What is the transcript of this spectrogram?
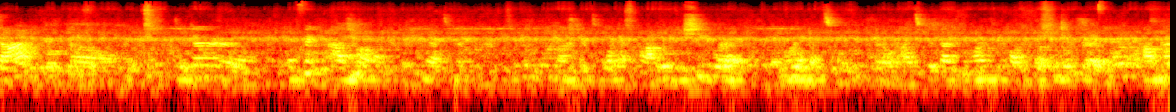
যার যেটার এফেক্ট আজও আমাদের জীবনে আরও বেশি করে হয়ে গেছে আজকে তার সুযোগ আমরা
